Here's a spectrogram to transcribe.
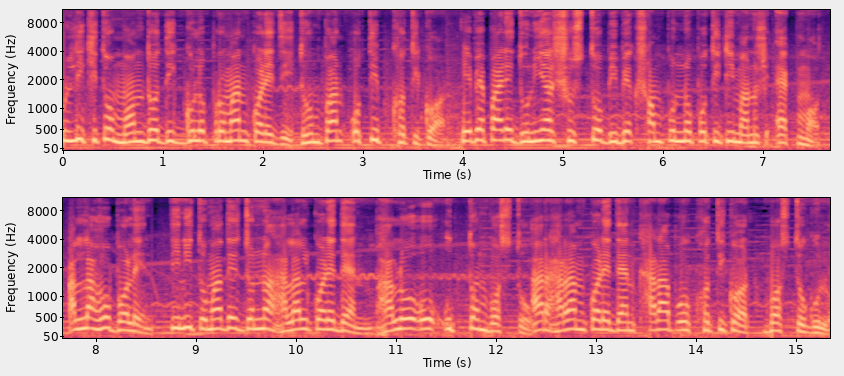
উল্লিখিত মন্দ দিকগুলো প্রমাণ করে যে ধূমপান অতি ক্ষতিকর। এ ব্যাপারে দুনিয়ার সুস্থ বিবেক সম্পূর্ণ প্রতিটি মানুষ একমত। আল্লাহ বলেন, তিনি তোমাদের জন্য হালাল করে দেন, ভালো ও উত্তম বস্তু, আর হারাম করে দেন খারাপ ও ক্ষতিকর বস্তুগুলো।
